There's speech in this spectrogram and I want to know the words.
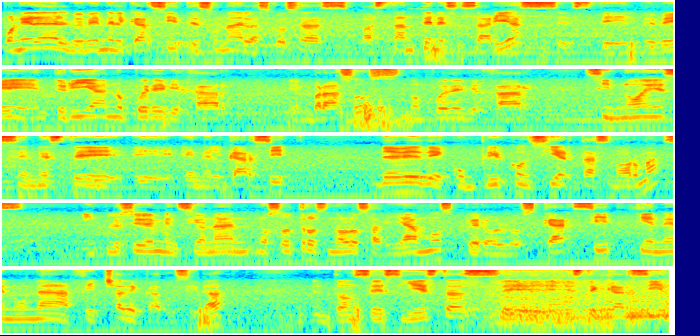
Poner al bebé en el car seat es una de las cosas bastante necesarias. Este, el bebé en teoría no puede viajar en brazos, no puede viajar si no es en, este, eh, en el car seat. Debe de cumplir con ciertas normas. Inclusive mencionan, nosotros no lo sabíamos, pero los car seat tienen una fecha de caducidad entonces, si estas, eh, este car seat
